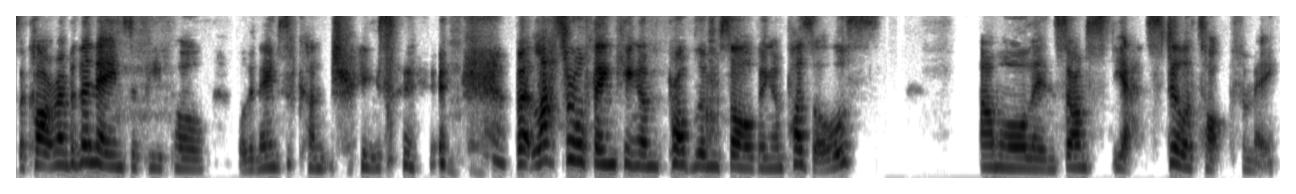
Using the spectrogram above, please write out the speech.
because I can't remember the names of people or the names of countries. but lateral thinking and problem solving and puzzles, I'm all in. So I'm yeah, still a top for me.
